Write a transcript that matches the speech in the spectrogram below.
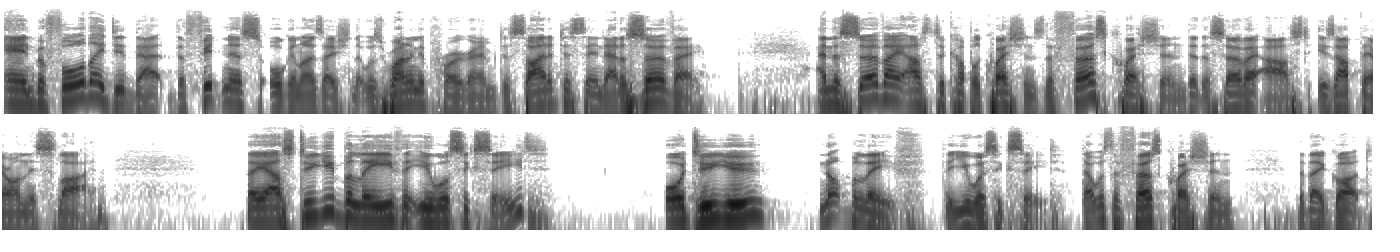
And before they did that, the fitness organization that was running the program decided to send out a survey. And the survey asked a couple of questions. The first question that the survey asked is up there on this slide. They asked, Do you believe that you will succeed? Or do you not believe that you will succeed? That was the first question that they got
